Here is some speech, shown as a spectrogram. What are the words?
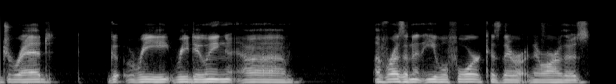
dread re redoing uh, of Resident Evil 4 because there there are those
